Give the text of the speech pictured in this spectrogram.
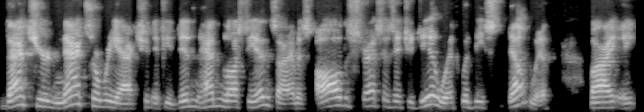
That's your natural reaction if you didn't hadn't lost the enzyme. Is all the stresses that you deal with would be dealt with by a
